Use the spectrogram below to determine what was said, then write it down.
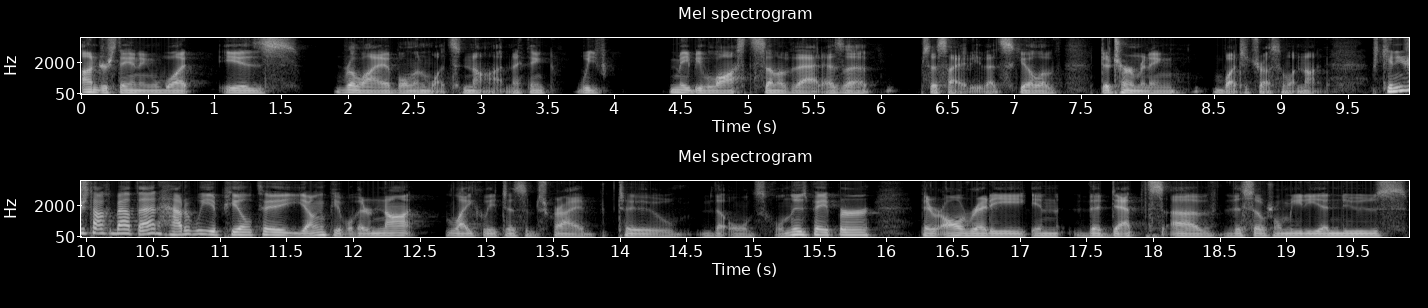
understanding what is reliable and what's not and i think we've maybe lost some of that as a society that skill of determining what to trust and what not. Can you just talk about that? How do we appeal to young people? They're not likely to subscribe to the old school newspaper. They're already in the depths of the social media news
